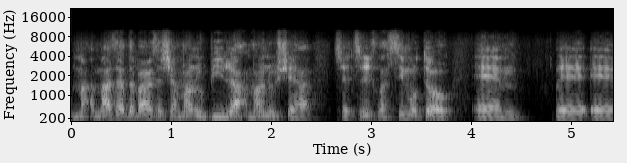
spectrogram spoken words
מה, מה זה הדבר הזה שאמרנו בירה? אמרנו שה, שצריך לשים אותו, אה, אה,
